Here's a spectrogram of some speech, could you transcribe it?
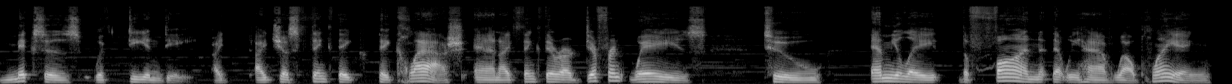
mixes with D&D. I I just think they they clash and I think there are different ways to emulate the fun that we have while playing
